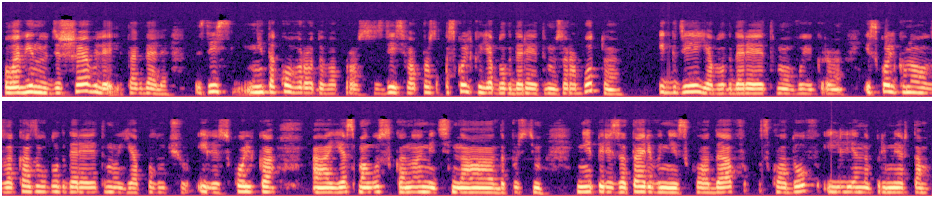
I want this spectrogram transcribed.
половину дешевле и так далее. Здесь не такого рода вопрос. Здесь вопрос, а сколько я благодаря этому заработаю, и где я благодаря этому выиграю, и сколько новых заказов благодаря этому я получу, или сколько а, я смогу сэкономить на, допустим, не перезатаривании складов, складов, или, например, там,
